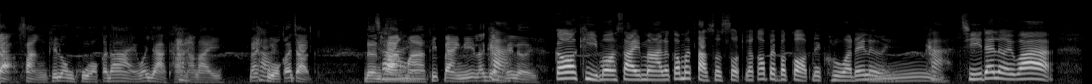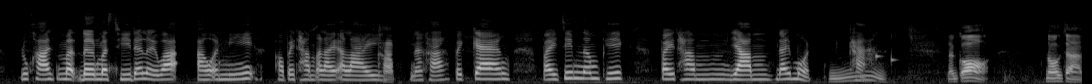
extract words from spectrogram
จะสั่งที่โรงครัวก็ได้ว่าอยากทานค่ะอะไร แม่ค่ะครัวก็จะเดินใช่ทางมาที่แปลงนี้แล้วเก็บค่ะให้เลย ก็ขี่มอไซค์มาแล้วก็มาตัดสดๆ แล้วก็ไปประกอบในครัวได้เลยอืมค่ะ ชี้ได้เลยว่าลูกค้ามาเดินมาชี้ได้เลยว่า เอาอันนี้เอาไปทำอะไรอะไรครับนะคะ ไปแกงไปจิ้มน้ำพริก ไปทำยำได้หมดอืมค่ะ แล้วก็นอกจาก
